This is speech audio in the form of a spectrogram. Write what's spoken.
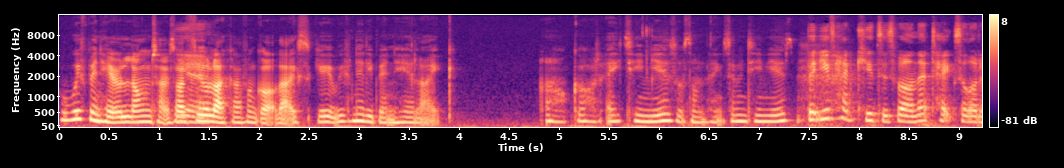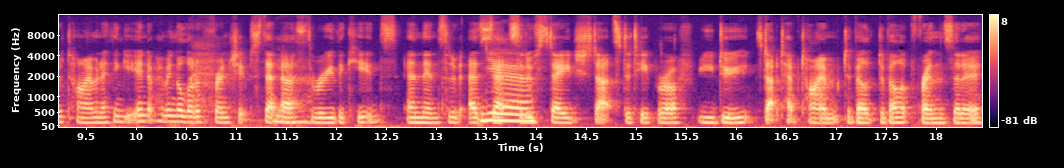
Well, we've been here a long time, so I feel like I haven't got that excuse. We've nearly been here like, oh god, 18 years or something, 17 years. but you've had kids as well. And that takes a lot of time. And I think you end up having a lot of friendships that are through the kids. And then sort of as that sort of stage starts to taper off, you do start to have time to develop, develop friends that are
